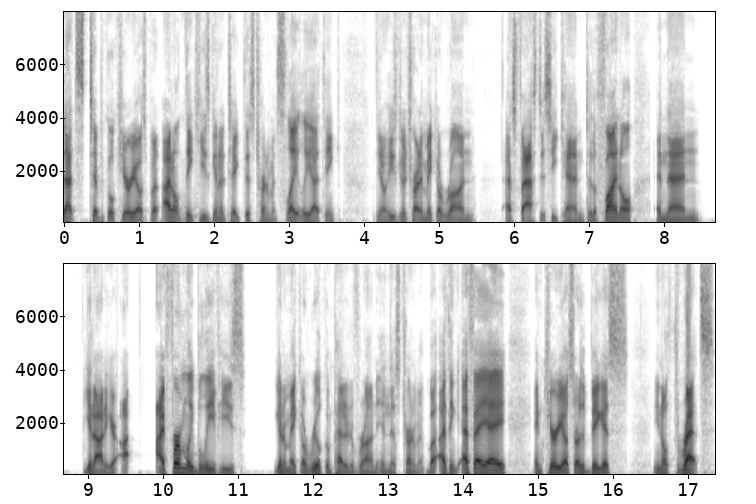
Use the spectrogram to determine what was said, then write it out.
That's typical Kyrgios, but I don't think he's going to take this tournament slightly. I think – you know, he's going to try to make a run as fast as he can to the final and then get out of here. I, I firmly believe he's going to make a real competitive run in this tournament. But I think FAA and Kyrgios are the biggest, you know, threats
